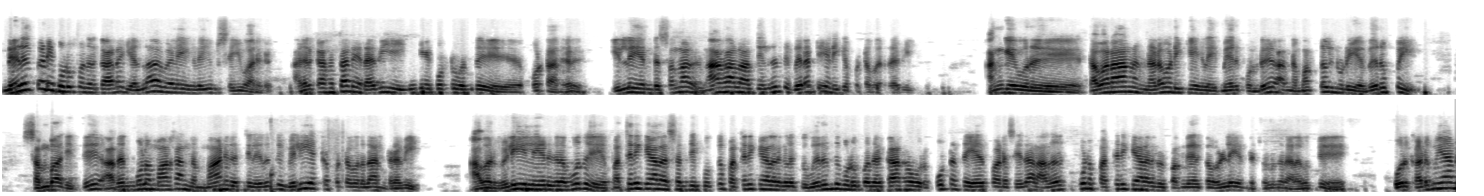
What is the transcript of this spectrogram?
நெருக்கடி கொடுப்பதற்கான எல்லா வேலைகளையும் செய்வார்கள். அதற்காகத்தானே ரவியை இங்கே கொண்டு வந்து போட்டார்கள். இல்லை என்று சொன்னால் நாகாலாந்திலிருந்து விரட்டி அடிக்கப்பட்டவர் ரவி. அங்கே ஒரு தவறான நடவடிக்கைகளை மேற்கொண்டு அந்த மக்களினுடைய வெறுப்பை சம்பாதித்து அதன் மூலமாக அந்த மாநிலத்தில் இருந்து வெளியேற்றப்பட்டவர் தான் ரவி. அவர் வெளியில் ஏறுகிற போது பத்திரிகையாளர் சந்திப்புக்கு பத்திரிகையாளர்களுக்கு விருந்து கொடுப்பதற்காக ஒரு கூட்டத்தை ஏற்பாடு செய்தால் அதற்கு கூட பத்திரிகையாளர்கள் பங்கேற்கவில்லை என்று சொல்கிற அளவுக்கு ஒரு கடுமையான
